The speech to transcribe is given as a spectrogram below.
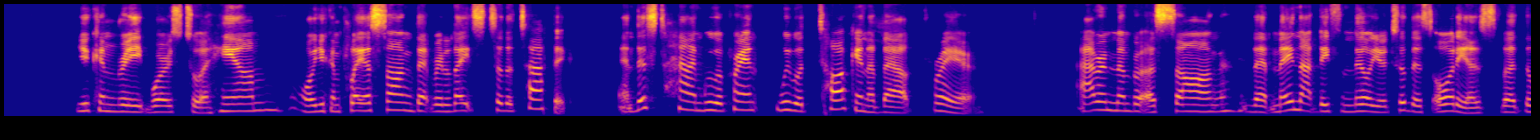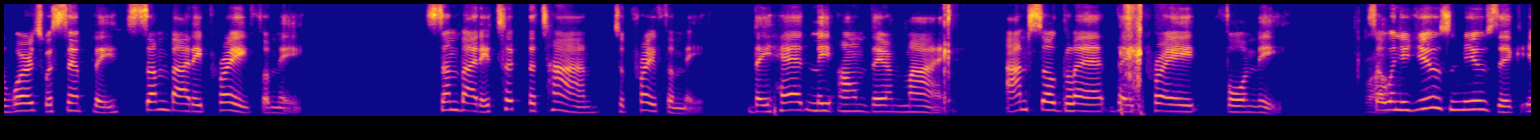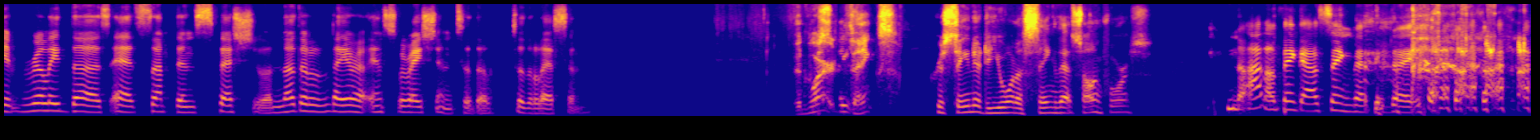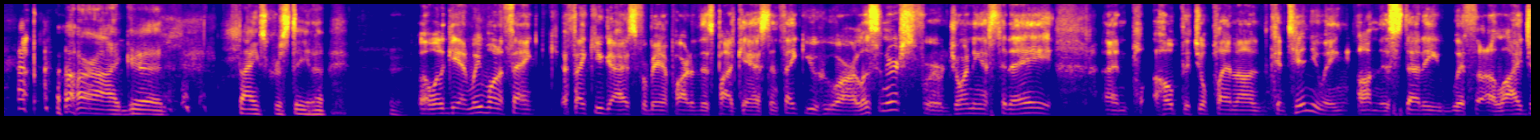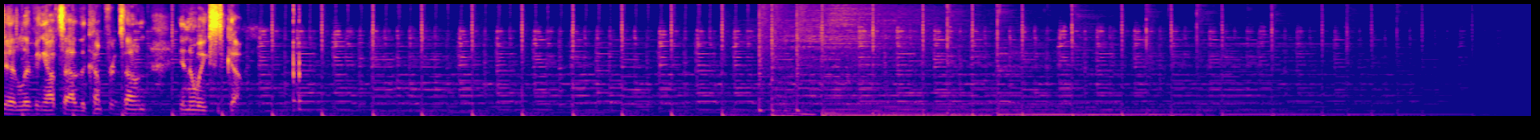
you can read words to a hymn or you can play a song that relates to the topic. And this time we were praying, we were talking about prayer. I remember a song that may not be familiar to this audience, but the words were simply Somebody prayed for me. Somebody took the time to pray for me. They had me on their mind. I'm so glad they prayed for me. Wow. So when you use music, it really does add something special, another layer of inspiration to the to the lesson. Good word. Thanks. Christina, do you want to sing that song for us? No, I don't think I'll sing that today. All right, good. Thanks, Christina. Well, again, we want to thank thank you guys for being a part of this podcast, and thank you who are listeners for joining us today. And pl- hope that you'll plan on continuing on this study with Elijah living outside of the comfort zone in the weeks to come.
